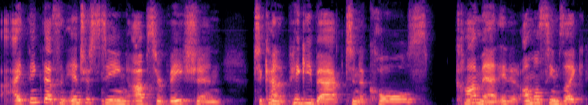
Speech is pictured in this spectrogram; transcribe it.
I think that's an interesting observation to kind of piggyback to Nicole's comment and it almost seems like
